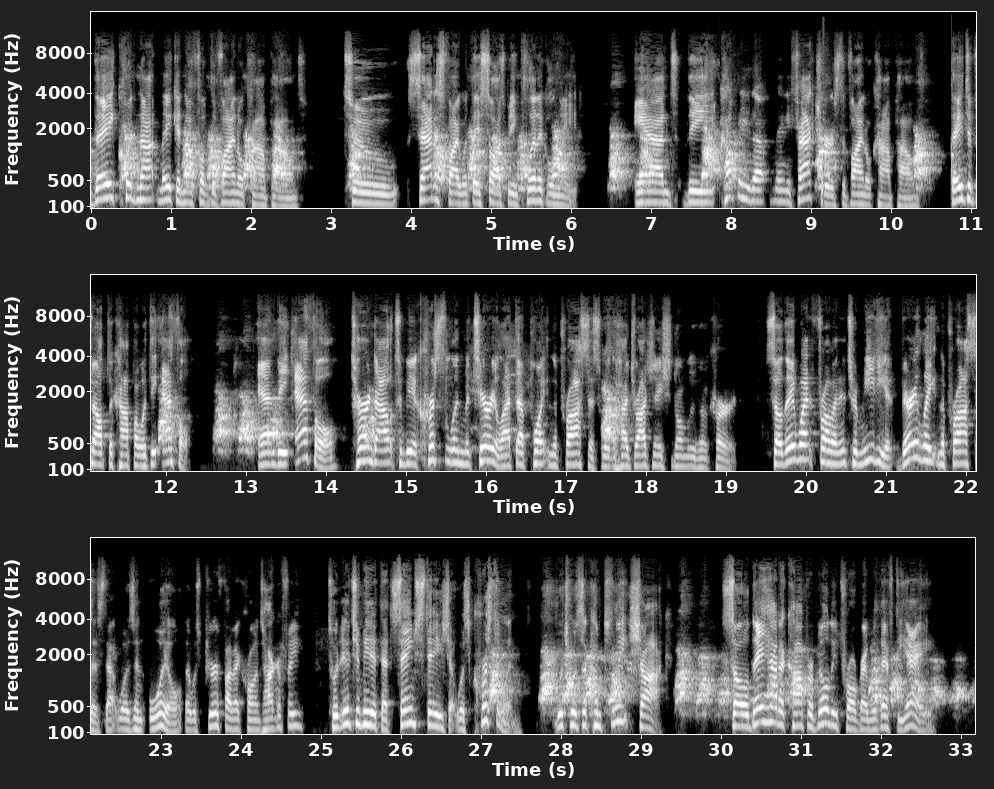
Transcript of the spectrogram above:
they could not make enough of the vinyl compound to satisfy what they saw as being clinical need. And the company that manufactures the vinyl compound, they developed a compound with the ethyl. And the ethyl turned out to be a crystalline material at that point in the process where the hydrogenation normally would have occurred. So they went from an intermediate very late in the process that was an oil that was purified by chromatography to an intermediate that same stage that was crystalline, which was a complete shock. So they had a comparability program with FDA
